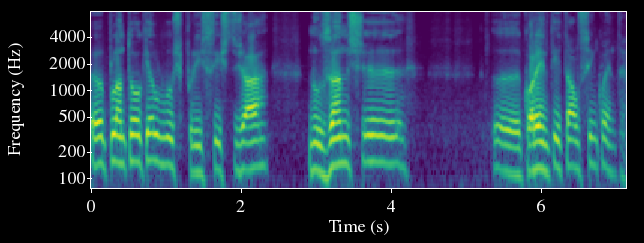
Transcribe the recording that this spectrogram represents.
uh, plantou aquele bucho. Por isso, isto já nos anos uh, uh, 40 e tal, 50.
